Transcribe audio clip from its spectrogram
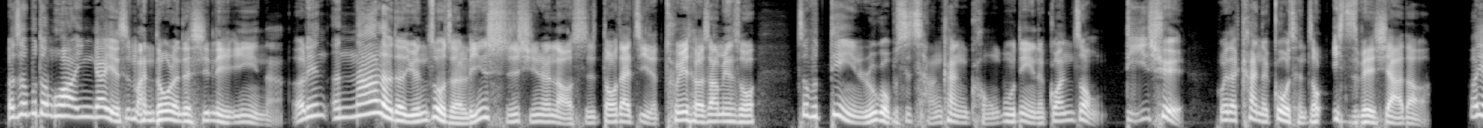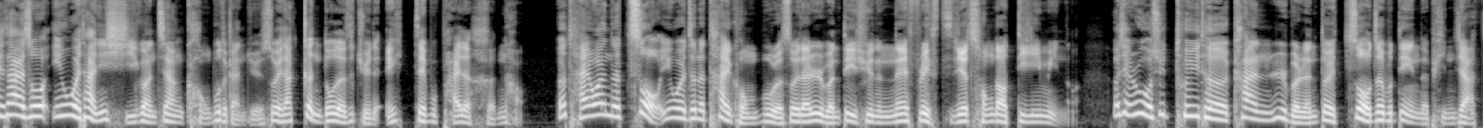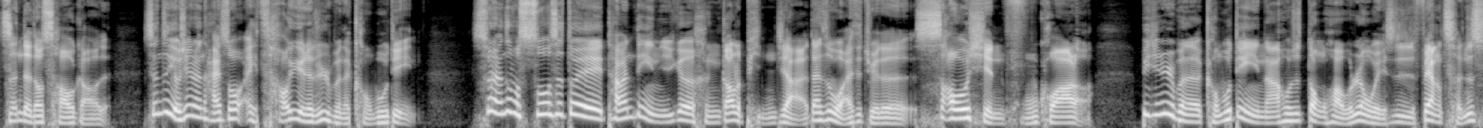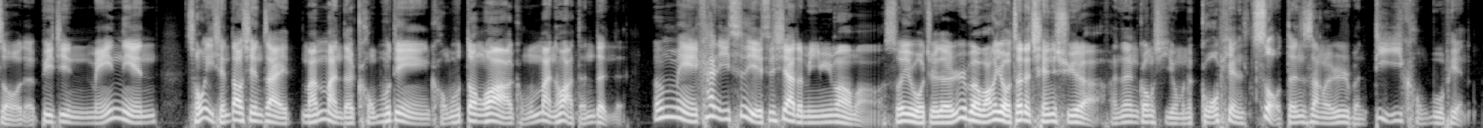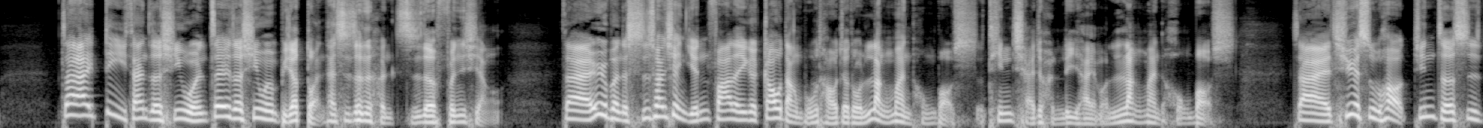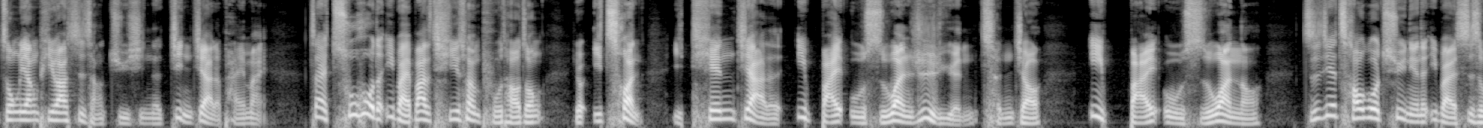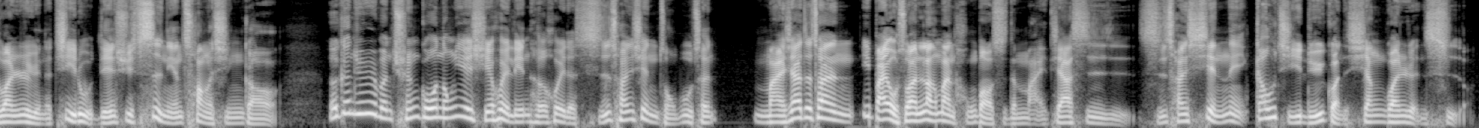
而这部动画应该也是蛮多人的心理阴影啊。而连《Another》的原作者临时行人老师都在自己的推特上面说，这部电影如果不是常看恐怖电影的观众，的确会在看的过程中一直被吓到。而且他还说，因为他已经习惯这样恐怖的感觉，所以他更多的是觉得，诶，这部拍的很好。而台湾的咒，因为真的太恐怖了，所以在日本地区的 Netflix 直接冲到第一名哦。而且如果去推特看日本人对咒这部电影的评价，真的都超高的，甚至有些人还说，哎，超越了日本的恐怖电影。虽然这么说是对台湾电影一个很高的评价，但是我还是觉得稍显浮夸了。毕竟日本的恐怖电影啊，或是动画，我认为也是非常成熟的。毕竟每一年。从以前到现在，满满的恐怖电影、恐怖动画、恐怖漫画等等的，而每看一次也是吓得迷迷茫茫，所以我觉得日本网友真的谦虚了。反正恭喜我们的国片《咒》登上了日本第一恐怖片。再来第三则新闻，这一则新闻比较短，但是真的很值得分享。在日本的石川县研发的一个高档葡萄叫做浪漫红宝石，听起来就很厉害嘛，浪漫的红宝石。在七月十五号，金泽市中央批发市场举行了竞价的拍卖，在出货的一百八十七串葡萄中，有一串以天价的一百五十万日元成交，一百五十万哦，直接超过去年的一百四十万日元的记录，连续四年创了新高。而根据日本全国农业协会联合会的石川县总部称，买下这串一百五十万浪漫红宝石的买家是石川县内高级旅馆的相关人士哦。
